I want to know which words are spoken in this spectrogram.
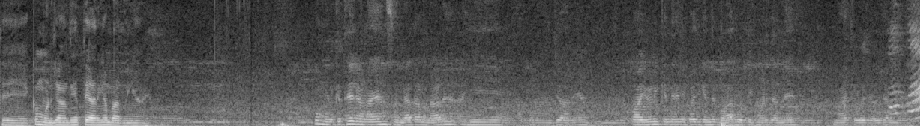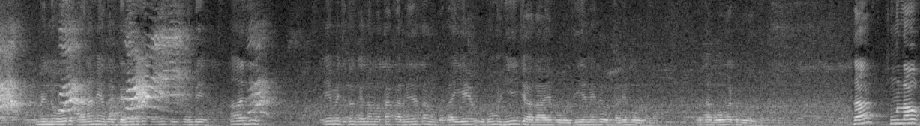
ਤੇ ਘੁੰਮਣ ਜਾਣ ਦੀਆਂ ਤਿਆਰੀਆਂ ਬਰਨੀਆਂ ਨੇ। ਘੁੰਮਣ ਕਿੱਥੇ ਜਾਣਾ ਹੈ? ਹਸੰਗਾ ਤੁਹਾਡੇ ਨਾਲ ਅਸੀਂ ਆਪਾਂ ਜਾ ਰਹੇ ਹਾਂ। ਭਾਈ ਹੁਣੀ ਕਿੰਨੇ ਨਹੀਂ ਭਾਜੀ ਕਹਿੰਦੇ ਬਾਹਰ ਰੋਟੀ ਖਾਣ ਜਾਂਦੇ ਮੈਂ ਕਿਹਾ ਚਲੋ ਚੱਲ ਜਾਂਦੇ ਹਾਂ ਮੈਨੂੰ ਉਹ ਤੇ ਕਹਿਣਾ ਨਹੀਂ ਆਉਂਦਾ, ਡਿਨਰ ਤੇ ਕਹਿੰਦੇ ਕੀ ਕਹਿੰਦੇ ਹਾਂਜੀ। ਇਹ ਮੈਂ ਜਦੋਂ ਗੱਲਾਂ ਬਾਤਾਂ ਕਰਨੀਆਂ ਤੇ ਤੁਹਾਨੂੰ ਪਤਾ ਹੀ ਹੈ ਉਦੋਂ ਹੀ ਜ਼ਿਆਦਾ ਇਹ ਬੋਲਦੀ ਹੈ ਨਹੀਂ ਤੇ ਉਦਾਂ ਨਹੀਂ ਬੋਲਦੀ। ਉਦਾਂ ਬਹੁਤ ਘੱਟ ਬੋਲਦੀ ਦਾ ਫੋਨ ਲਾਓ।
